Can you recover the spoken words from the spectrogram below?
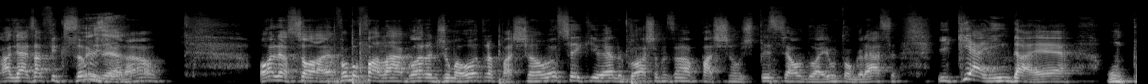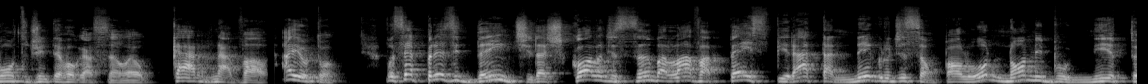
aliás, a ficção Pois em é. geral. Olha só, é, vamos falar agora de uma outra paixão. Eu sei que o Hélio gosta, mas é uma paixão especial do Ailton Graça e que ainda é um ponto de interrogação: é o carnaval. Ailton, você é presidente da Escola de Samba Lava Pés Pirata Negro de São Paulo. O nome bonito,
